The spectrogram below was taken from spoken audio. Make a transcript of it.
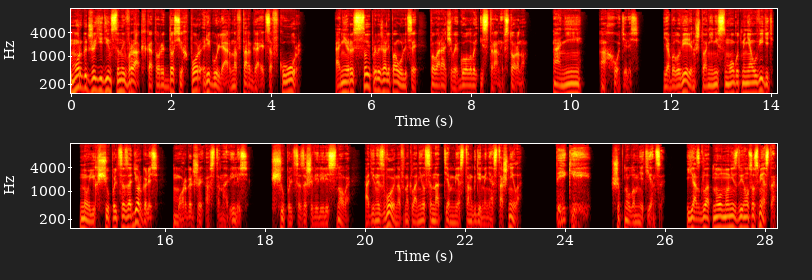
Моргаджи — единственный враг, который до сих пор регулярно вторгается в Куур. Они рысой пробежали по улице, поворачивая головы из стороны в сторону. Они охотились. Я был уверен, что они не смогут меня увидеть, но их щупальца задергались. Моргаджи остановились. Щупальца зашевелились снова. Один из воинов наклонился над тем местом, где меня стошнило. «Беги!» — шепнула мне Тенце. Я сглотнул, но не сдвинулся с места.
